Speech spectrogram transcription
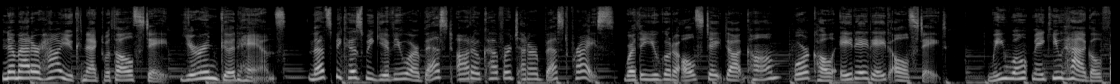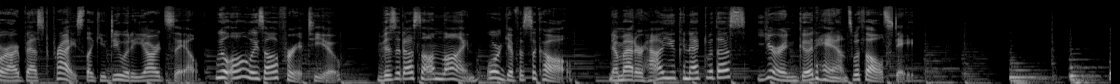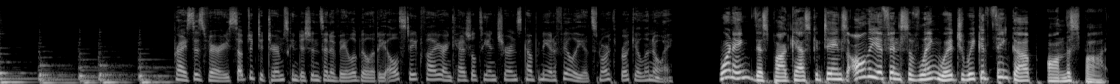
No matter how you connect with Allstate, you're in good hands. That's because we give you our best auto coverage at our best price, whether you go to allstate.com or call 888 Allstate. We won't make you haggle for our best price like you do at a yard sale. We'll always offer it to you. Visit us online or give us a call. No matter how you connect with us, you're in good hands with Allstate. Prices vary, subject to terms, conditions, and availability. Allstate Fire and Casualty Insurance Company and affiliates, Northbrook, Illinois. Warning this podcast contains all the offensive language we could think up on the spot.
